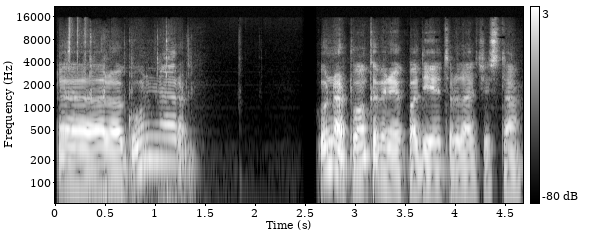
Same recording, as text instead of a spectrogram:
Eh, allora, Gunnar. Gunnar può anche venire qua dietro, dai, ci sta.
